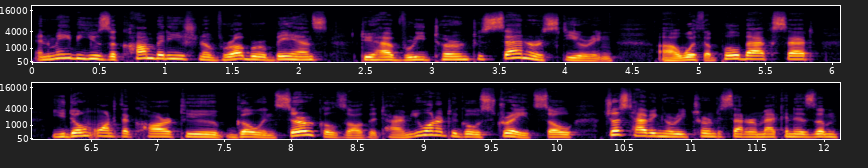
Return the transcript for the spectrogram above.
and maybe use a combination of rubber bands to have return to center steering. Uh, with a pullback set, you don't want the car to go in circles all the time, you want it to go straight, so just having a return to center mechanism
